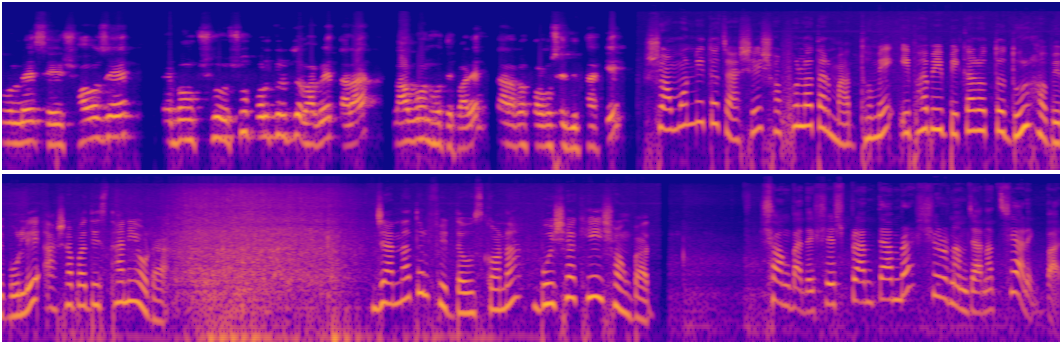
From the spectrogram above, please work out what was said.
করলে সেই সহজে এবং সুপরিকল্পিতভাবে তারা লাভবান হতে পারে তার আমরা পরামর্শ দিয়ে থাকি। সমন্বিত চাষে সফলতার মাধ্যমে এভাবেই বেকারত্ব দূর হবে বলে আশাবাদী স্থানীয়রা। জান্নাতুল ফিরদাউস কণা বৈশাখী সংবাদ। সংবাদের শেষ প্রান্তে আমরা শিরোনাম জানাচ্ছি আরেকবার।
